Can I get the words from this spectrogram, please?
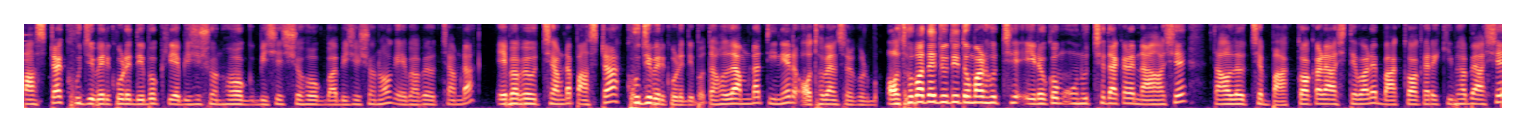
পাঁচটা খুঁজে বের করে দেব, ক্রিয়া বিশেষণ হোক, বিশেষ্য হোক বা বিশেষণ হোক, এভাবে হচ্ছে আমরা, এভাবে হচ্ছে আমরা পাঁচটা খুঁজে বের করে দিব। তাহলে আমরা তিনের অথবা অ্যান্সার করব। অথবাতে যদি তোমার হচ্ছে এরকম অনুচ্ছেদ আকারে না আসে, তাহলে হচ্ছে বাক্য আকারে আসতে পারে। বাক্য আকারে কীভাবে আসে?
